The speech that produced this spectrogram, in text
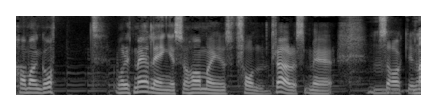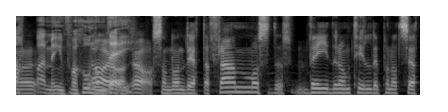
Har man gått, varit med länge så har man ju foldrar med Mm, Saker- Mappar med information ja, om ja, dig? Ja, som de letar fram och så vrider de till det på något sätt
